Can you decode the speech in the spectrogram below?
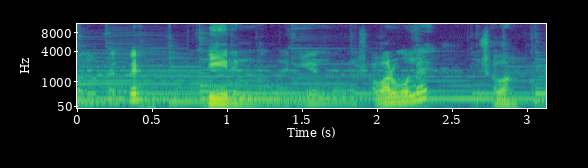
নজর রাখবেন ডিএনএন বাংলা ডিএনএন বাংলা সবার মনে, সবার।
